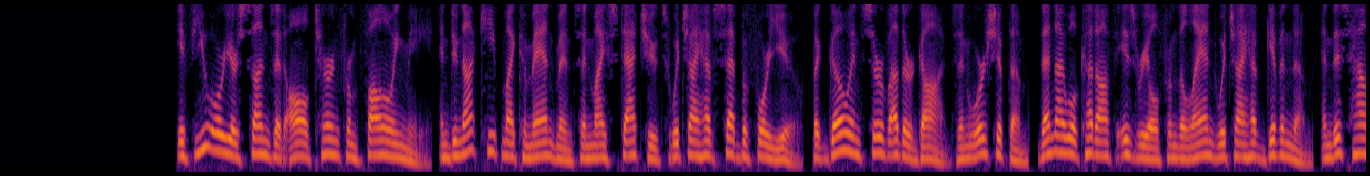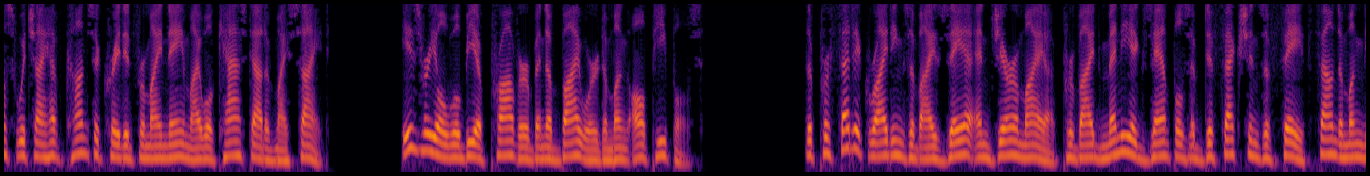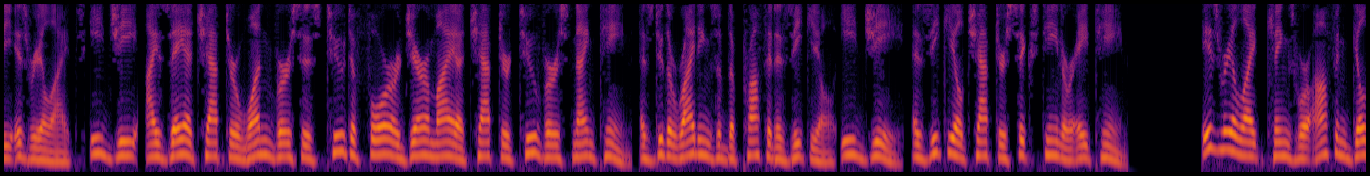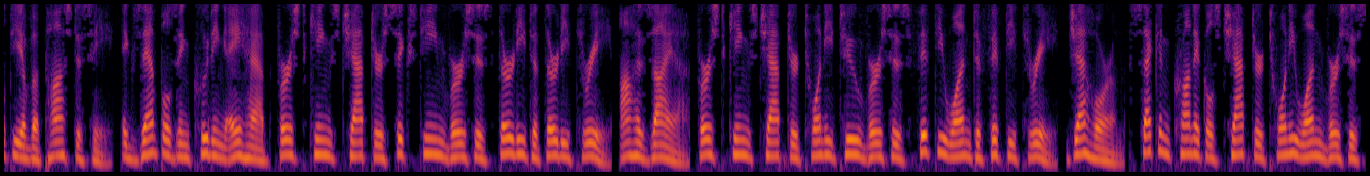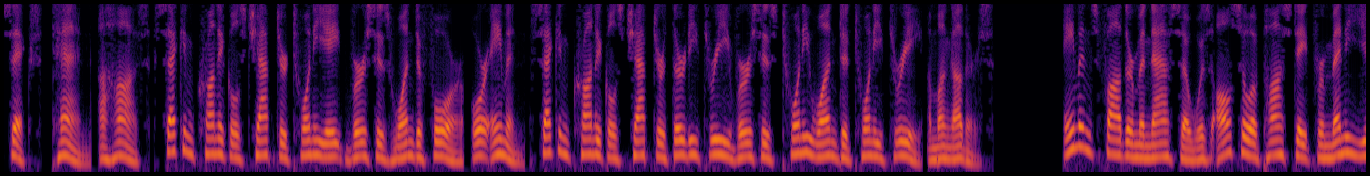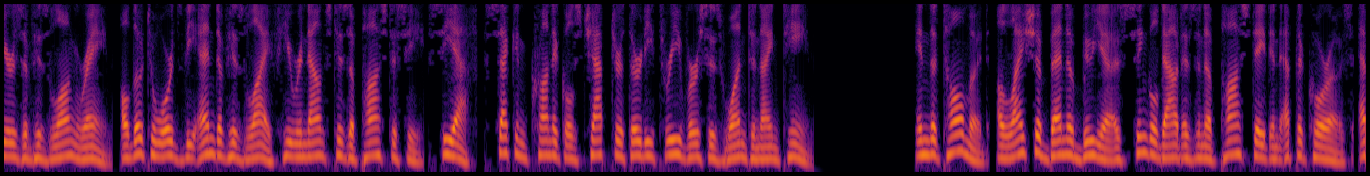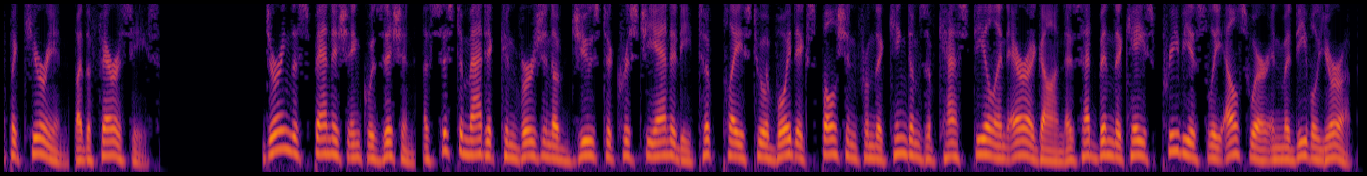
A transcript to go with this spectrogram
If you or your sons at all turn from following me, and do not keep my commandments and my statutes which I have set before you, but go and serve other gods and worship them, then I will cut off Israel from the land which I have given them, and this house which I have consecrated for my name I will cast out of my sight. Israel will be a proverb and a byword among all peoples. The prophetic writings of Isaiah and Jeremiah provide many examples of defections of faith found among the Israelites e.g., Isaiah chapter 1 verses 2 to 4 or Jeremiah chapter 2 verse 19, as do the writings of the prophet Ezekiel e.g., Ezekiel chapter 16 or 18. Israelite kings were often guilty of apostasy. Examples including Ahab, 1 Kings chapter 16 verses 30 to 33, Ahaziah, 1 Kings chapter 22 verses 51 to 53, Jehoram, 2 Chronicles chapter 21 verses 6, 10, Ahaz, 2 Chronicles chapter 28 verses 1 to 4, or Amon, 2 Chronicles chapter 33 verses 21 to 23, among others. Amon's father Manasseh was also apostate for many years of his long reign, although towards the end of his life he renounced his apostasy cf. 2 Chronicles chapter 33 verses 1 to 19. In the Talmud, Elisha ben Abuya is singled out as an apostate and epikuros Epicurean by the Pharisees. During the Spanish Inquisition, a systematic conversion of Jews to Christianity took place to avoid expulsion from the kingdoms of Castile and Aragon as had been the case previously elsewhere in medieval Europe.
